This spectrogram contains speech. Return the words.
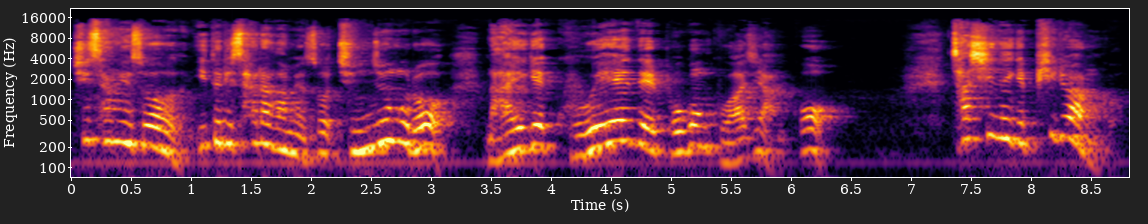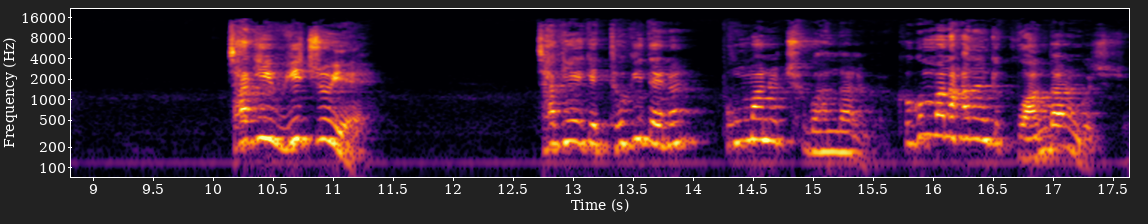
지상에서 이들이 살아가면서 진정으로 나에게 구해야 될 복은 구하지 않고 자신에게 필요한 것, 자기 위주의 자기에게 덕이 되는 복만을 추구한다는 거예요. 그것만 하나님께 구한다는 것이죠.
